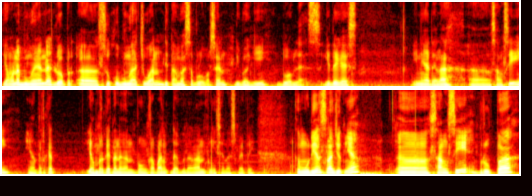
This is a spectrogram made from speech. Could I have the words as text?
yang mana bunganya adalah dua per, uh, suku bunga acuan ditambah 10% dibagi 12 gitu ya guys ini adalah uh, sanksi yang terkait yang berkaitan dengan pengungkapan ketidakbenaran pengisian SPT. Kemudian selanjutnya eh, sanksi berupa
